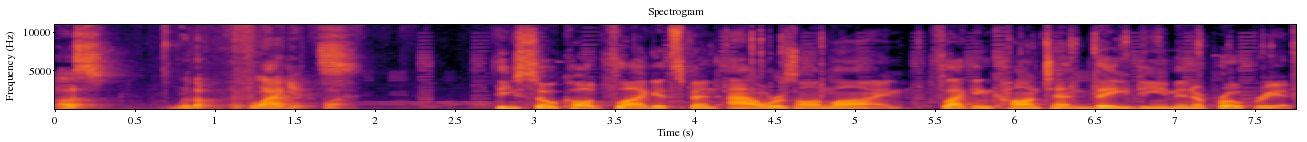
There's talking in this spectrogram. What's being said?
Us, we're the flagits. These so called flagits spend hours online, flagging content they deem inappropriate.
